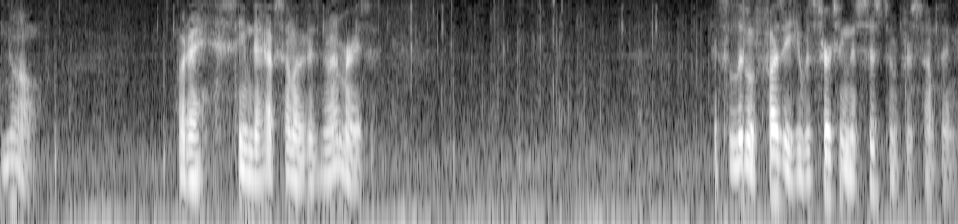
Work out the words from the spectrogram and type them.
No. But I seem to have some of his memories. It's a little fuzzy. He was searching the system for something.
